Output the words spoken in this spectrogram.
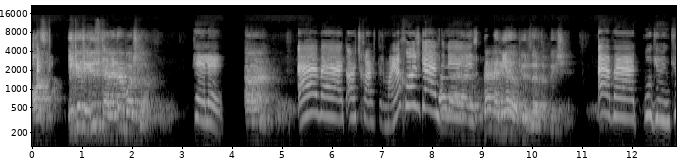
Az. İlk önce 100 TL'den başla. TL. Ha. Evet. Açık arttırmaya hoş geldiniz. Ben de niye yapıyoruz artık bu işi? Evet, bugünkü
